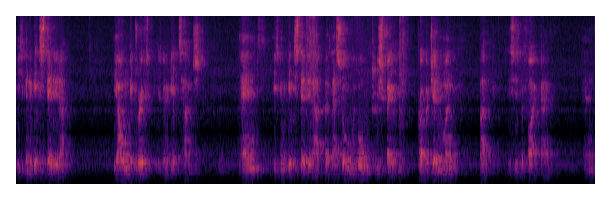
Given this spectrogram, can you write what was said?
he's going to get steadied up. The old midriff is going to get touched, and he's going to get steadied up. But that's all with all respect, proper gentleman. But this is the fight game, and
